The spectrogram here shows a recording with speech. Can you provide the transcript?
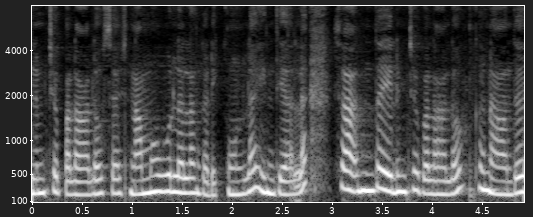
எலுமிச்சப்பழம் அளவு சைஸ் நம்ம ஊர்லலாம் கிடைக்கும்ல இந்தியாவில் ஸோ அந்த எலுமிச்சப்பழம் அளவுக்கு நான் வந்து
